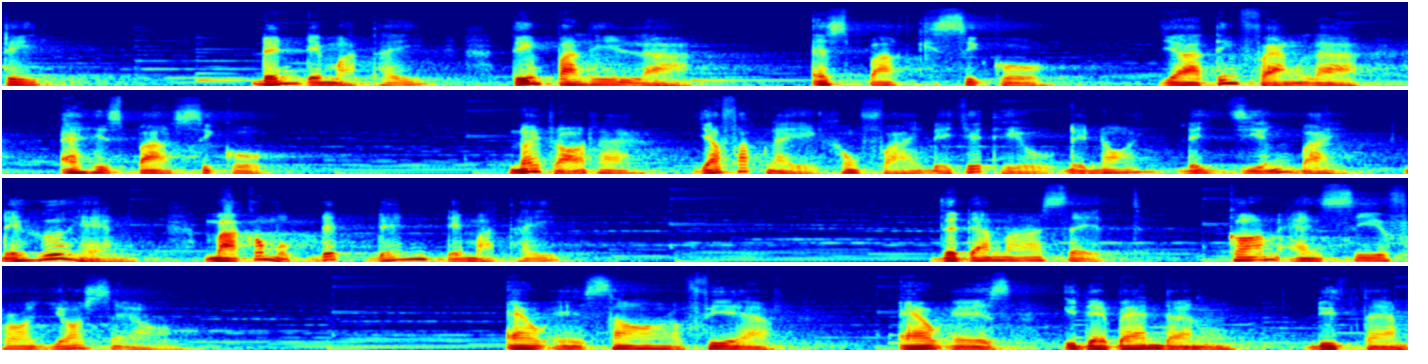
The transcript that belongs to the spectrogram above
tri đến để mà thấy tiếng Pali là Espakisiko và tiếng Phạn là Ehispasiko. Nói rõ ra, giáo pháp này không phải để giới thiệu, để nói, để diễn bày, để hứa hẹn, mà có mục đích đến để mà thấy. The Dhamma said, Come and see for yourself. L is sans fear, L is independent distant,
